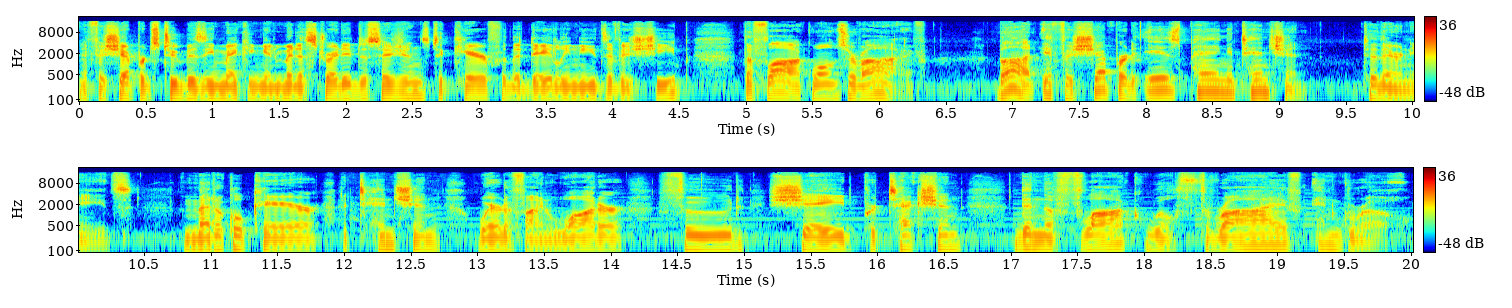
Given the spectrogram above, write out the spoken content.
If a shepherd's too busy making administrative decisions to care for the daily needs of his sheep, the flock won't survive. But if a shepherd is paying attention to their needs, medical care, attention, where to find water, food, shade, protection, then the flock will thrive and grow.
